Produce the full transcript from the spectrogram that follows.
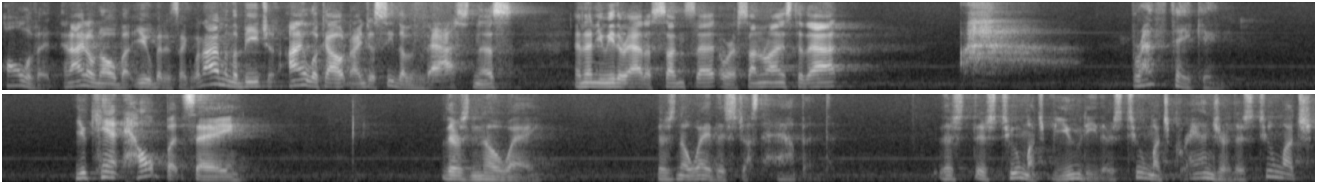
all of it. And I don't know about you, but it's like when I'm on the beach and I look out and I just see the vastness, and then you either add a sunset or a sunrise to that. Breathtaking. You can't help but say, there's no way. There's no way this just happened. There's, there's too much beauty, there's too much grandeur, there's too much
